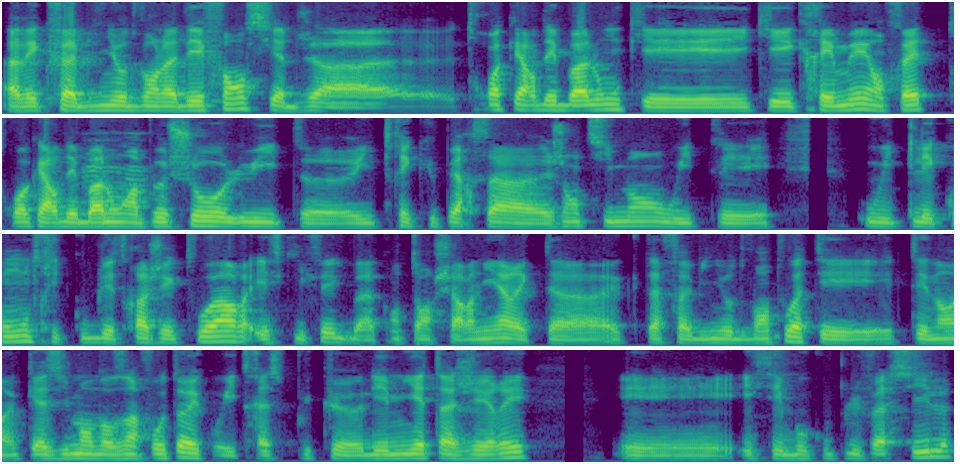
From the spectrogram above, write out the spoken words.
avec Fabinho devant la défense, il y a déjà euh, trois quarts des ballons qui est, qui est écrémé en fait, trois quarts des ballons un peu chauds, lui il te, il te récupère ça gentiment ou il te les, où il te les contre, il te coupe les trajectoires, et ce qui fait que bah, quand tu es en charnière et que tu as, Fabinho devant toi, tu es, quasiment dans un fauteuil, quoi. il te reste plus que les miettes à gérer, et, et c'est beaucoup plus facile.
